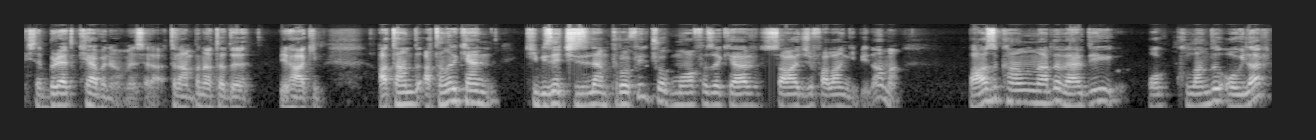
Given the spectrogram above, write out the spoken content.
işte Brett Kavanaugh mesela Trump'ın atadığı bir hakim. Atandı, atanırken ki bize çizilen profil çok muhafazakar, sağcı falan gibiydi ama bazı kanunlarda verdiği o kullandığı oylar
